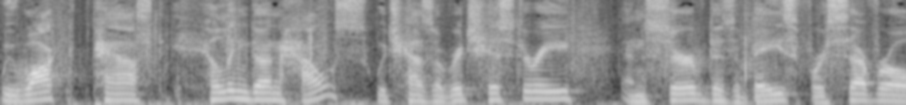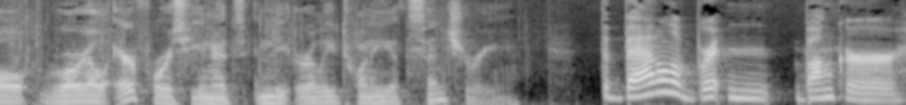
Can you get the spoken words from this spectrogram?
We walked past Hillingdon House, which has a rich history and served as a base for several Royal Air Force units in the early 20th century. The Battle of Britain Bunker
